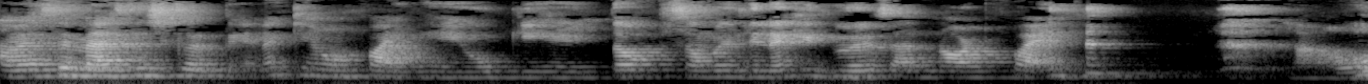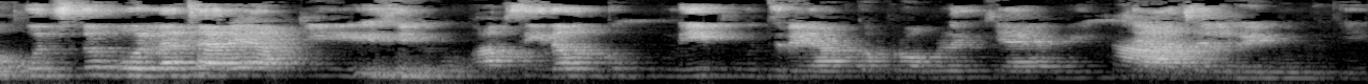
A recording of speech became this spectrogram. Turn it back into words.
हम ऐसे मैसेज करते हैं ना कि हम फाइन है ओके है तब समझ लेना कि गर्ल्स आर नॉट फाइन हाँ, वो कुछ तो बोलना चाह रहे हैं आपकी आप सीधा उनको नहीं पूछ रहे आपका प्रॉब्लम क्या है अभी क्या हाँ। चल रही है उनकी।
